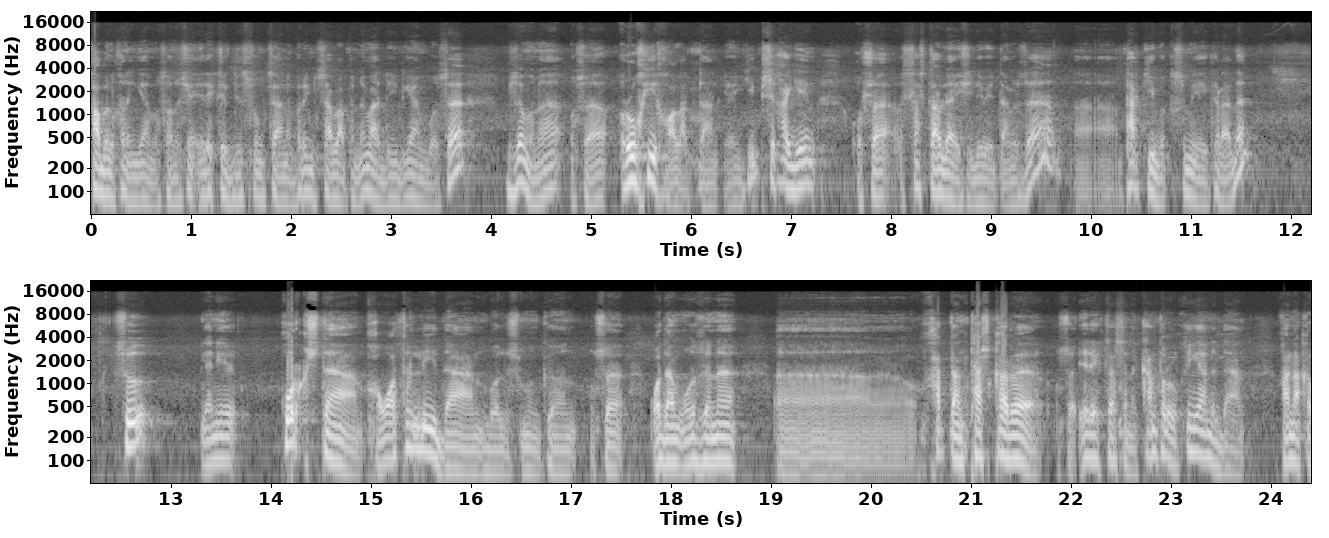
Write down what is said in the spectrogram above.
qabul qilingan misol uchun erektil disfunksiyani birinchi sababi nima deydigan bo'lsa biza buni o'sha ruhiy holatdan yoki psixogen o'sha составляющий deb aytamiz eh, tarkibi qismiga kiradi. Shu ya'ni qo'rqishdan xavotirlikdan bo'lishi mumkin. O'sha odam o'zini e, haddan tashqari o'sha erektsiyasini kontrol qilganidan qanaqa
